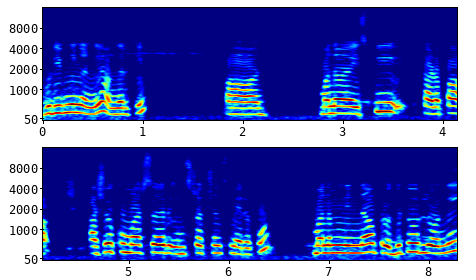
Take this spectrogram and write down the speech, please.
గుడ్ ఈవినింగ్ అండి అందరికి. మన SP Kadapa Ashok Kumar sir instructions మేరకు మనం నిన్న ప్రొద్దుటూరులోని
